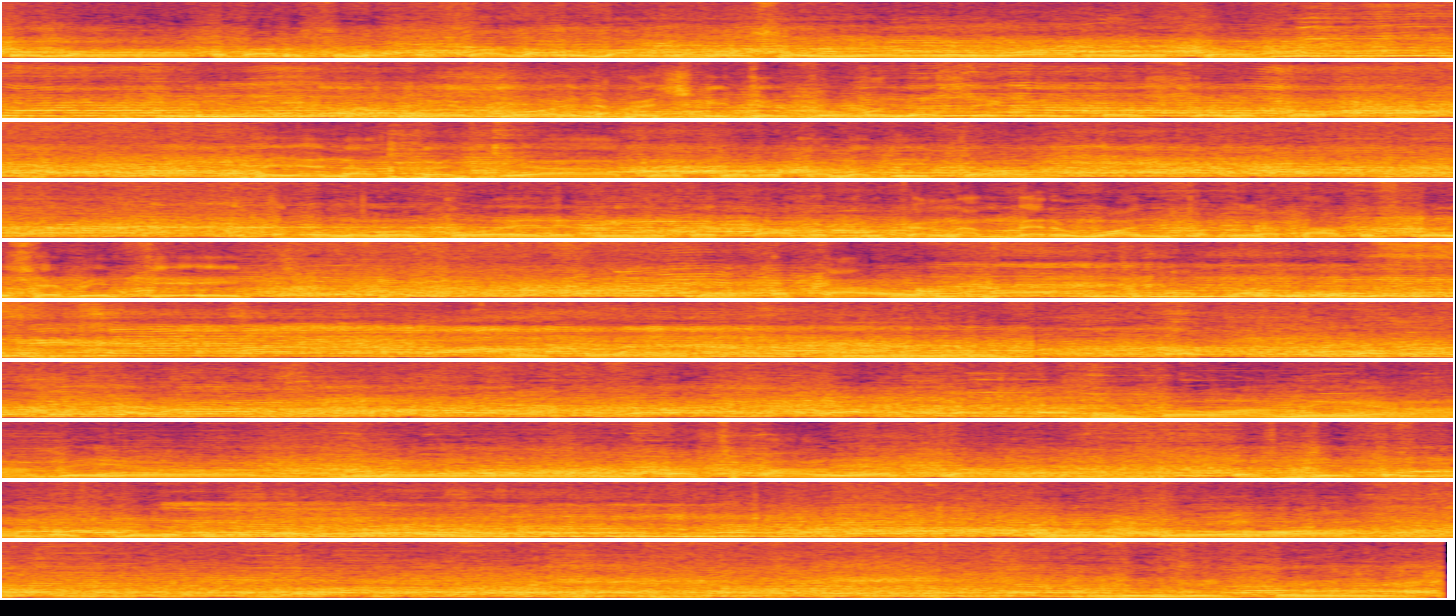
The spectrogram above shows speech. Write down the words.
po mga kabaro sa magpagpalang umaga ho sa inyo ngayong araw na ito. Ngayon po ay nakaschedule po ko ng second dose. Ano po? Ayan, at nagtuturo ka na dito. At ako naman po ay naghihintay pa. Ako po kang number one pag natapos po yung 78 mga katao. Kapapa ko. Ayan po, oh. Ayan, oh. Ayan po ang aming uh, mayor ng uh, nakasakahoy at uh, first gentleman vice mayor ng nakasakahoy. Ayan po, oh. Dimbig, dimbig.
